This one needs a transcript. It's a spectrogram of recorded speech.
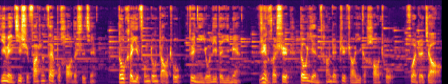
因为即使发生再不好的事情。都可以从中找出对你有利的一面。任何事都隐藏着至少一个好处，或者叫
